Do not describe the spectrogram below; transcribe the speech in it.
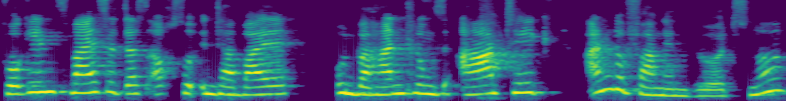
Vorgehensweise, dass auch so Intervall- und behandlungsartig angefangen wird. Ne?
